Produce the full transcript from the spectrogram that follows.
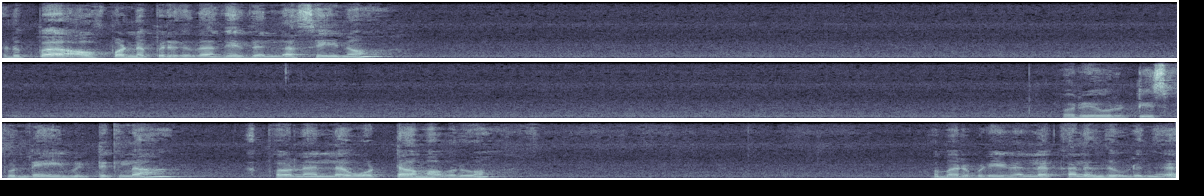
அடுப்பை ஆஃப் பண்ண பிறகு தாங்க இதெல்லாம் செய்யணும். ஒரே ஒரு டீஸ்பூன் நெய் விட்டுக்கலாம். அப்போ நல்லா ஒட்டாமல் வரும். மறுபடியும் நல்லா கலந்து விடுங்க.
